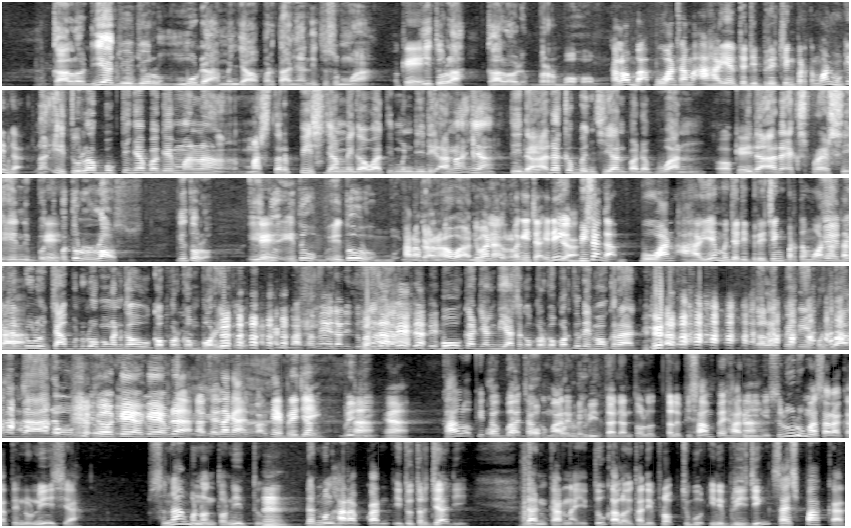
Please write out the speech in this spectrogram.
Kalau dia jujur, mudah menjawab pertanyaan itu semua. Oke. Itulah kalau berbohong. Kalau Mbak Puan sama AHY jadi bridging pertemuan mungkin nggak? Nah itulah buktinya bagaimana masterpiece-nya Megawati mendidik anaknya. Tidak Oke. ada kebencian pada Puan. Oke. Tidak ada ekspresi ini. Betul-betul loss. Gitu loh. Itu, itu, itu negarawan. Gimana gitu. Bang Ica? Ini Iya. bisa nggak Puan AHY menjadi bridging pertemuan Eh, antara dengar dulu, cabut dulu omongan kau kompor-kompor itu. Ya kan bahasa Medan itu. Bahasa. Medan. Bukan yang biasa kompor-kompor itu Demokrat. Kalau- Kalau PDI Perjuangan nggak ada Oh, begitu. Oke oke udah Nah, silakan. Oke bridging. Ya, bridging. Ah, ya. Kalau kita baca Kompor-kompor. kemarin berita dan televisi sampai hari Ah. ini, seluruh masyarakat Indonesia senang menonton itu Hmm. dan mengharapkan itu terjadi. Dan karena itu kalau tadi Prof sebut ini bridging, saya sepakat.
